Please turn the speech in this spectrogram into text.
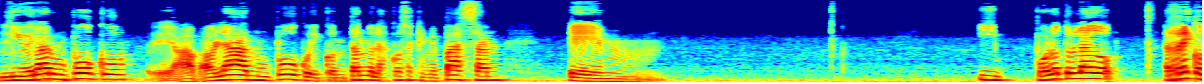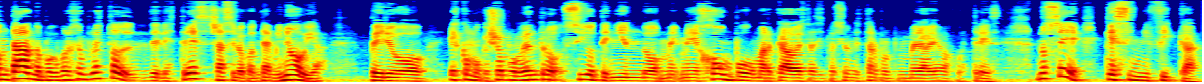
liberar un poco, eh, hablando un poco y contando las cosas que me pasan. Em, y por otro lado, recontando, porque por ejemplo esto del estrés ya se lo conté a mi novia, pero es como que yo por dentro sigo teniendo, me, dejó un poco marcado esta situación de estar por primera vez bajo estrés. No sé qué significa,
